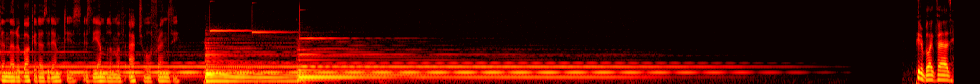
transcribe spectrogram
Then that a bucket as it empties is the emblem of actual frenzy. Peter Blegvad,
